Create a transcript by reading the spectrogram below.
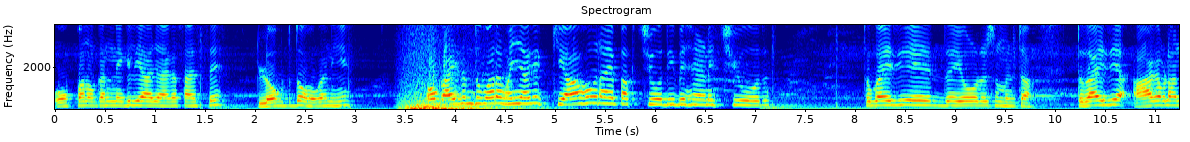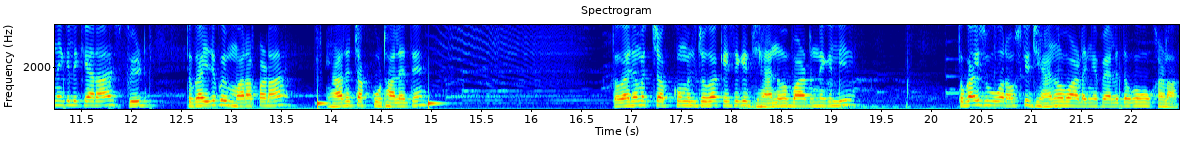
ओपन करने के लिए आ जाएगा शायद से। लॉक्ड तो होगा नहीं है ओ गाइज़ हम दोबारा वहीं आगे क्या हो रहा है पक्षोदी बहन चोद तो गाइज़ ये और तो गाइज़ ये आगे बढ़ाने के लिए क्या रहा है? स्पीड तो गाइज़ ये कोई मरा पड़ा है? यहाँ से चक्कू उठा लेते हैं। तो गाइज़ हमें चक्कू मिल चुका किसी के जहन में बांटने के लिए। तो गाइज़ वो रहा, उसके जहन में बांटेंगे पहले तो वो खड़ा।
